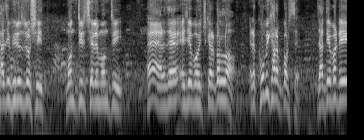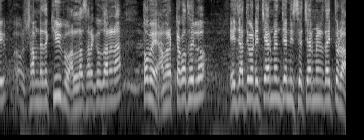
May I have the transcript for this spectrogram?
কাজী ফিরোজ রশিদ, মন্ত্রীর ছেলে মন্ত্রী হ্যাঁ যে, এই যে বহিষ্কার করল, এটা খুবই খারাপ করছে। জাতীয় পার্টি, সামনে যে কী আল্লাহ ছাড়া কেউ জানে না। তবে আমার একটা কথা হইল, এই জাতীয় পার্টির চেয়ারম্যান যে নিচ্ছে চেয়ারম্যানের দায়িত্বটা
